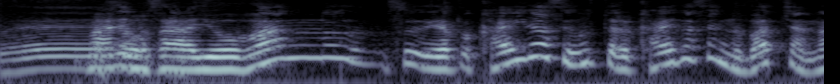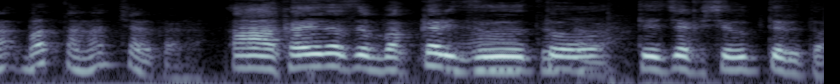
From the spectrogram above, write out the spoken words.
どね。まあでもさ、4番の、そうやっぱ下位打線打ったら下位打線のバッチャーなバッターになっちゃうから。ああ、下位打線ばっかりずーっと定着して打ってると。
